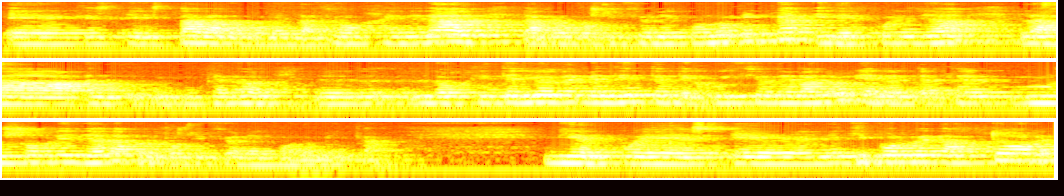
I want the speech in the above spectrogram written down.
eh, está la documentación general, la proposición económica y después ya los criterios dependientes de juicio de valor y en el tercer sobre ya la proposición económica. Bien, pues el equipo redactor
